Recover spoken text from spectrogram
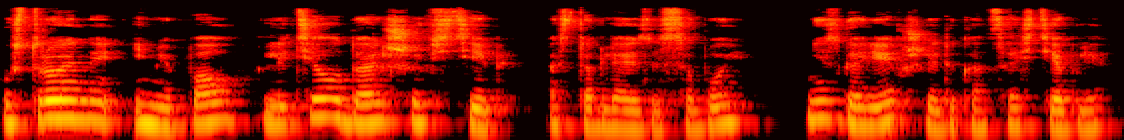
Устроенный ими пал летел дальше в степь, оставляя за собой не сгоревшие до конца стебли.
